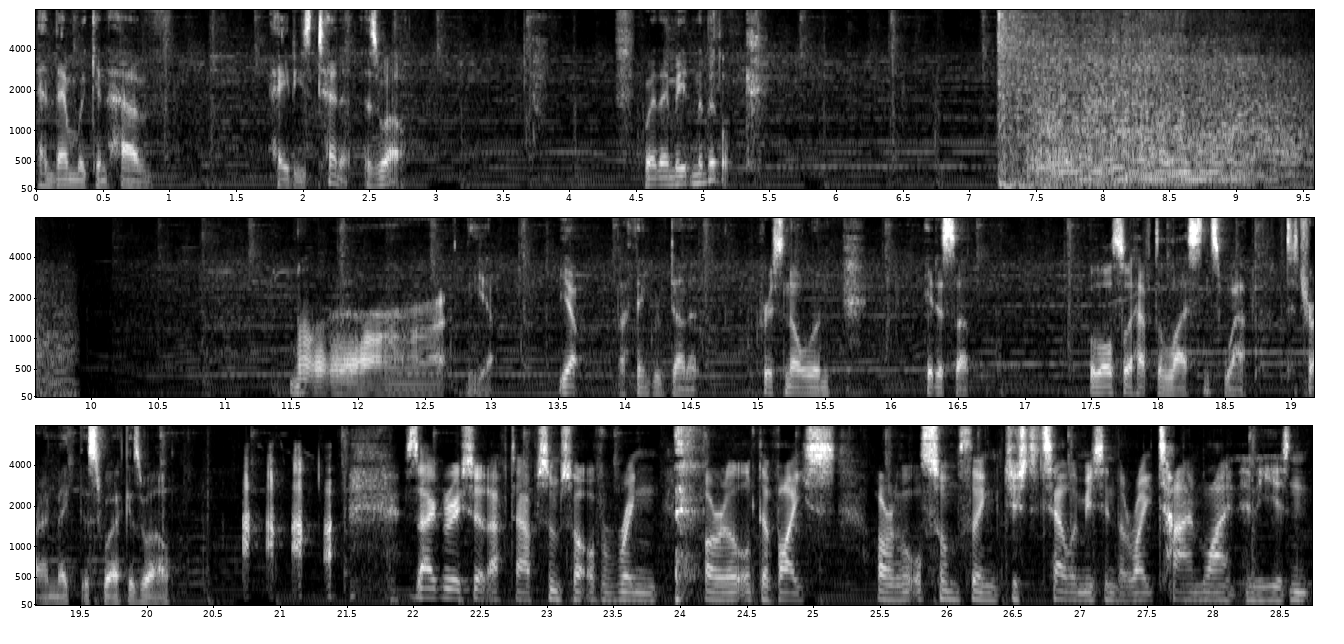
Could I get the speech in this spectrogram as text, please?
And then we can have Hades Tenet as well, where they meet in the middle. Yeah. Yep, I think we've done it. Chris Nolan, hit us up. We'll also have to license WAP to try and make this work as well. Zachary should have to have some sort of ring or a little device or a little something just to tell him he's in the right timeline and he isn't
